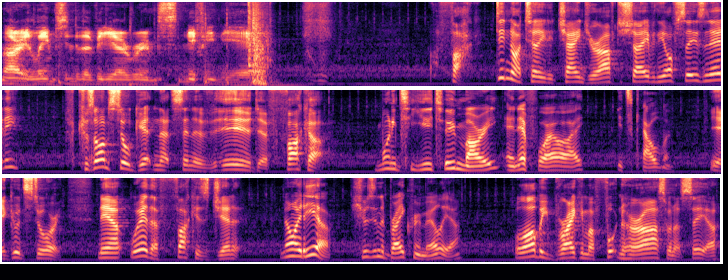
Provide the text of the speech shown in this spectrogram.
Murray limps into the video room, sniffing the air. Oh, fuck. Didn't I tell you to change your aftershave in the off season, Eddie? Because I'm still getting that scent of ew to fuck up. Morning to you too, Murray. And FYI, it's Calvin. Yeah, good story. Now, where the fuck is Janet? No idea. She was in the break room earlier. Well, I'll be breaking my foot in her ass when I see her.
